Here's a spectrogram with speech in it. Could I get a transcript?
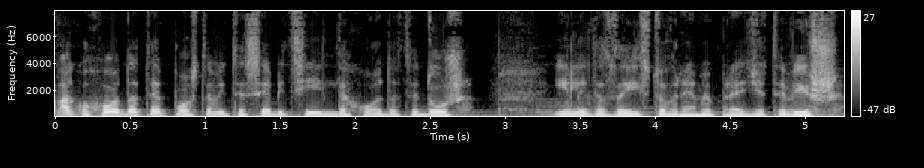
Ako hodate, postavite sebi cilj da hodate duže ili da za isto vreme pređete više.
